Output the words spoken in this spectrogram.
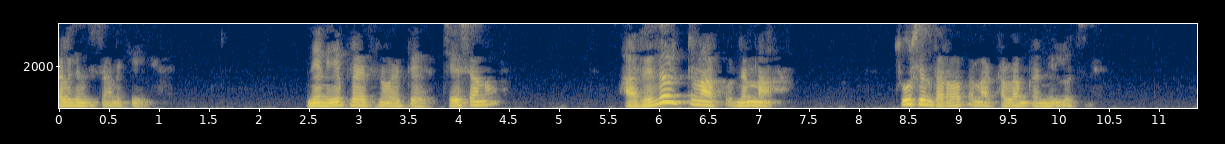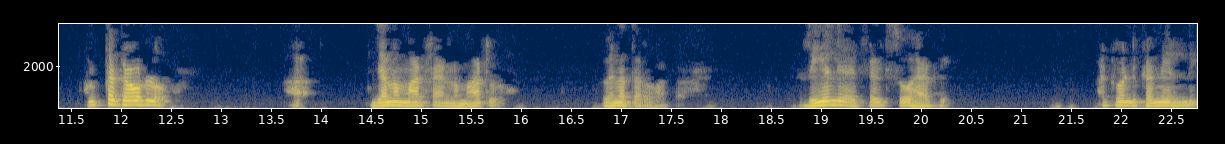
కలిగించడానికి నేను ఏ ప్రయత్నం అయితే చేశానో ఆ రిజల్ట్ నాకు నిన్న చూసిన తర్వాత నా కళ్ళంట నీళ్ళు వచ్చినాయి. అంత క్రౌడ్లో జనం మాట్లాడిన మాటలు విన్న తర్వాత really I felt so happy అటువంటి కన్నీళ్ళని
